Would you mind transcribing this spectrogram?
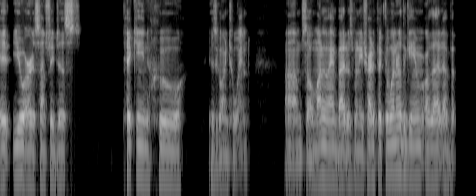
It you are essentially just picking who is going to win. Um, so money line bet is when you try to pick the winner of the game or that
